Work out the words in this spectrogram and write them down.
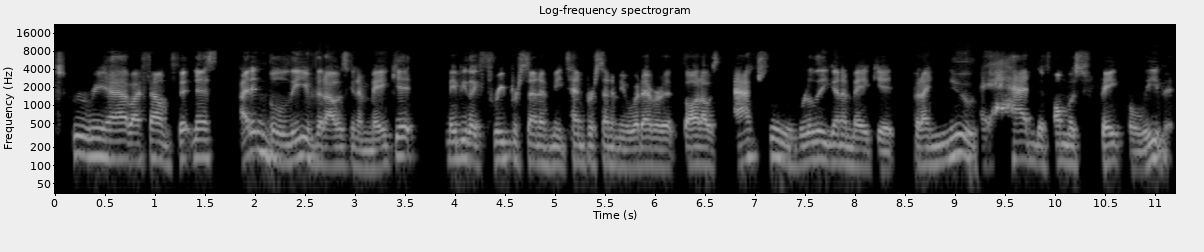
screw rehab. I found fitness. I didn't believe that I was going to make it. Maybe like 3% of me, 10% of me, whatever, that thought I was actually really going to make it. But I knew I had to almost fake believe it.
